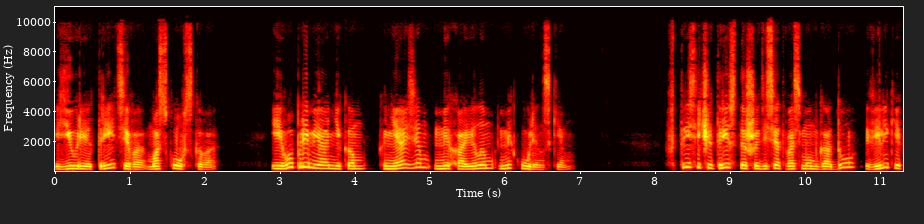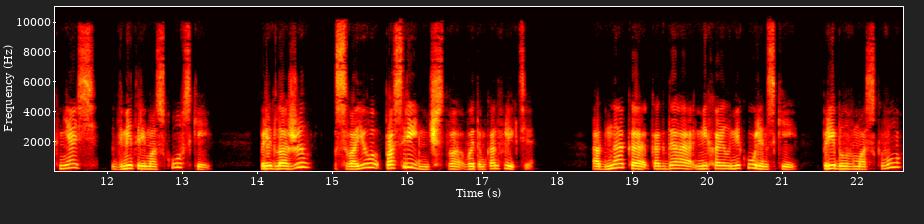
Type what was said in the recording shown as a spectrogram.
Юрия III Московского и его племянником, князем Михаилом Микулинским. В 1368 году великий князь Дмитрий Московский предложил свое посредничество в этом конфликте. Однако, когда Михаил Микулинский прибыл в Москву,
